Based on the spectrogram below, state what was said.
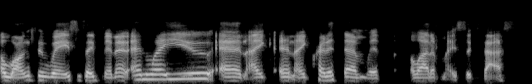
along the way since I've been at NYU, and I and I credit them with a lot of my success.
